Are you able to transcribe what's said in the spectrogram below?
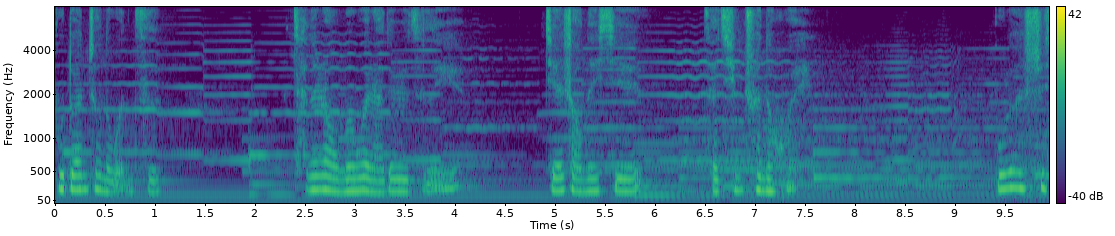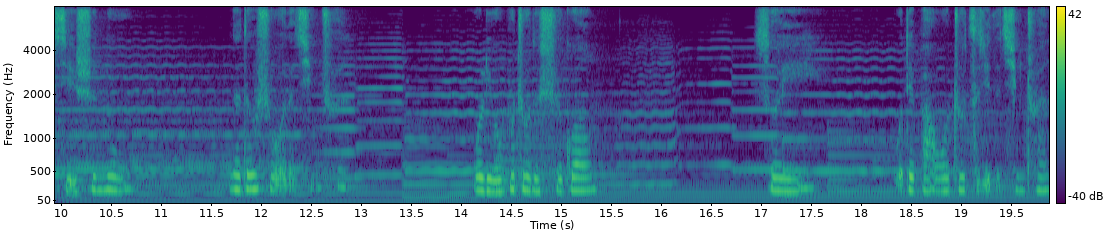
不端正的文字，才能让我们未来的日子里减少那些在青春的悔。不论是喜是怒。那都是我的青春，我留不住的时光，所以我得把握住自己的青春。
